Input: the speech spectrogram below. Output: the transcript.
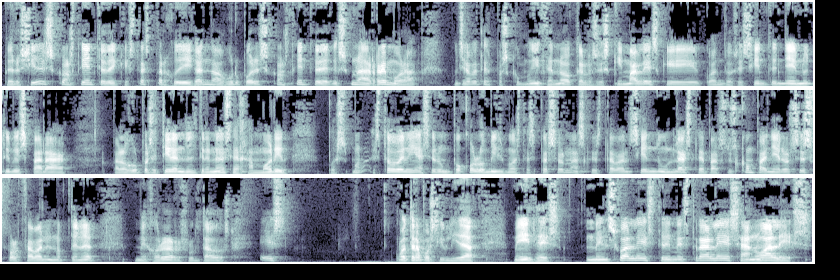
pero si eres consciente de que estás perjudicando al grupo, eres consciente de que es una rémora, muchas veces, pues como dicen, ¿no? que los esquimales que cuando se sienten ya inútiles para para los grupos se tiran del tren y se dejan morir. Pues bueno, esto venía a ser un poco lo mismo. Estas personas que estaban siendo un lastre para sus compañeros se esforzaban en obtener mejores resultados. Es otra posibilidad. Me dices, mensuales, trimestrales, anuales.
